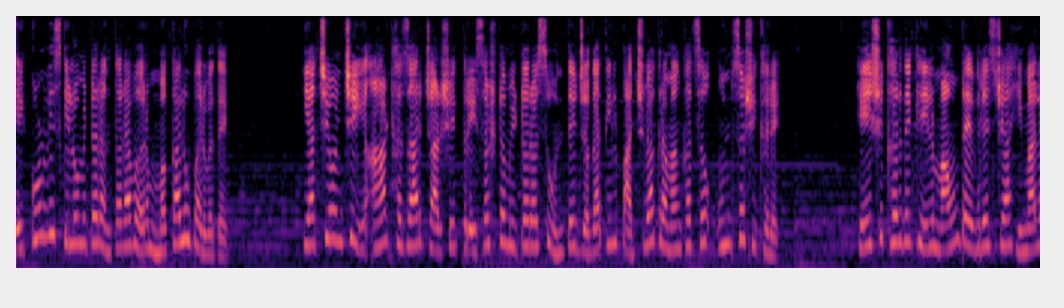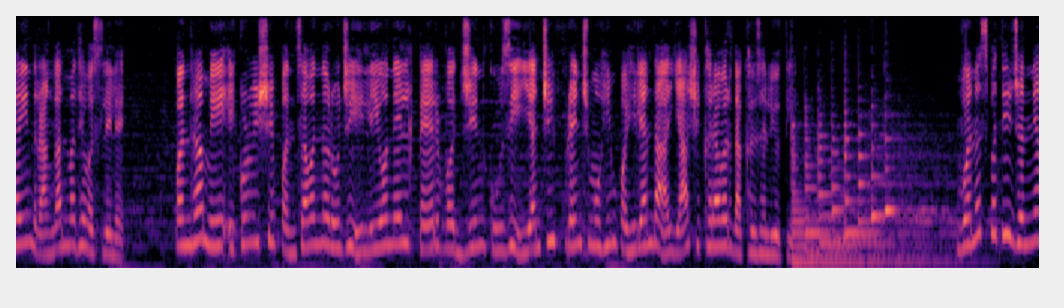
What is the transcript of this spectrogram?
एकोणवीस किलोमीटर अंतरावर मकालू पर्वत आहे. याची उंची आठ हजार चारशे त्रेसष्ट मीटर असून ते जगातील पाचव्या क्रमांकाचं उंच शिखर आहे. हे शिखर देखील माउंट एव्हरेस्टच्या हिमालयीन रांगांमध्ये वसलेले. आहे पंधरा मे एकोणीसशे पंचावन्न रोजी लिओनेल टेर व जिन कुझी यांची फ्रेंच मोहीम पहिल्यांदा या शिखरावर दाखल झाली होती. वनस्पतीजन्य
